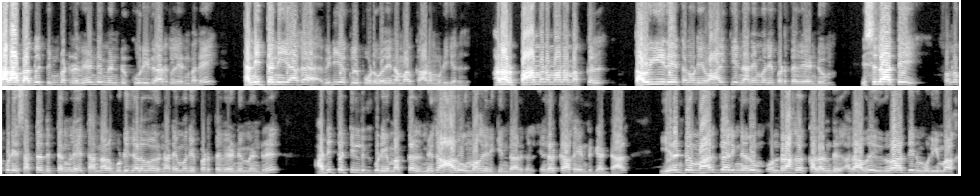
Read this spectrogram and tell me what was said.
சகாபாக்கள் பின்பற்ற வேண்டும் என்று கூறுகிறார்கள் என்பதை தனித்தனியாக வீடியோக்கள் போடுவதை நம்மால் காண முடிகிறது. ஆனால் பாமரமான மக்கள் தௌஹீதை தன்னுடைய வாழ்க்கையில் நடைமுறைப்படுத்த வேண்டும். இஸ்லாத்தை சொல்லக்கூடிய சட்ட திட்டங்களை தன்னால் முடிந்தளவு நடைமுறைப்படுத்த வேண்டும் என்று அடித்தட்டில் இருக்கக்கூடிய மக்கள் மிக ஆர்வமாக இருக்கின்றார்கள். எதற்காக என்று கேட்டால் இரண்டு மார்க்க அறிஞரும் ஒன்றாக கலந்து அதாவது விவாதத்தின் மூலியமாக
